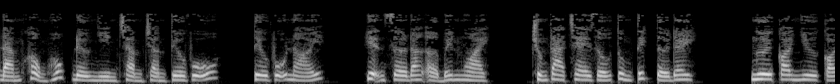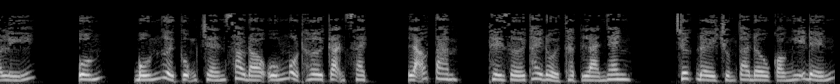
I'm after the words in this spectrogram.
Đám khổng húc đều nhìn chằm chằm tiêu vũ, tiêu vũ nói, hiện giờ đang ở bên ngoài, chúng ta che giấu tung tích tới đây. Ngươi coi như có lý. Uống, bốn người cụng chén sau đó uống một hơi cạn sạch. Lão Tam, thế giới thay đổi thật là nhanh. Trước đây chúng ta đâu có nghĩ đến,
